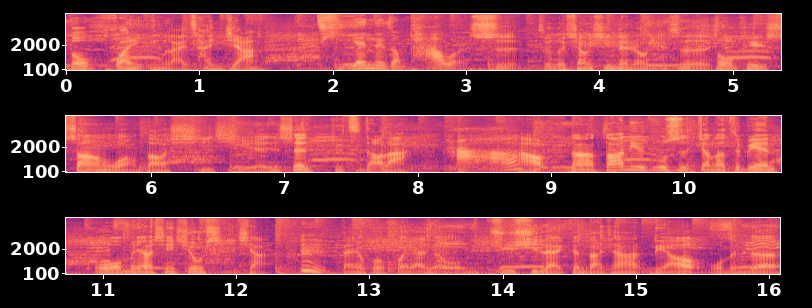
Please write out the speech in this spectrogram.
都欢迎来参加。体验那种 power。是这个详细内容也是都可以上网到稀奇人生就知道啦。好，好，那大力的故事讲到这边，我们要先休息一下。嗯，待会儿回来呢，我们继续来跟大家聊我们的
